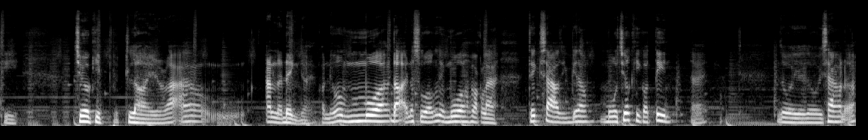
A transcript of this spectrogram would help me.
thì chưa kịp lời đã ăn là đỉnh rồi. Còn nếu mà mua đợi nó xuống rồi mua hoặc là thích sao thì biết không? Mua trước khi có tin. Đấy rồi rồi sao nữa?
